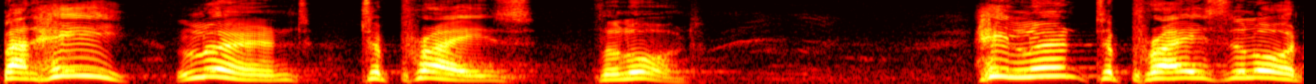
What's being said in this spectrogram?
But he learned to praise the Lord. He learned to praise the Lord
